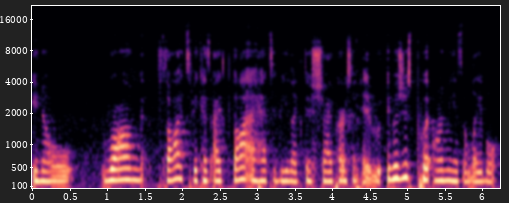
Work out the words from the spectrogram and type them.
you know, wrong thoughts because I thought I had to be like this shy person. It, it was just put on me as a label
